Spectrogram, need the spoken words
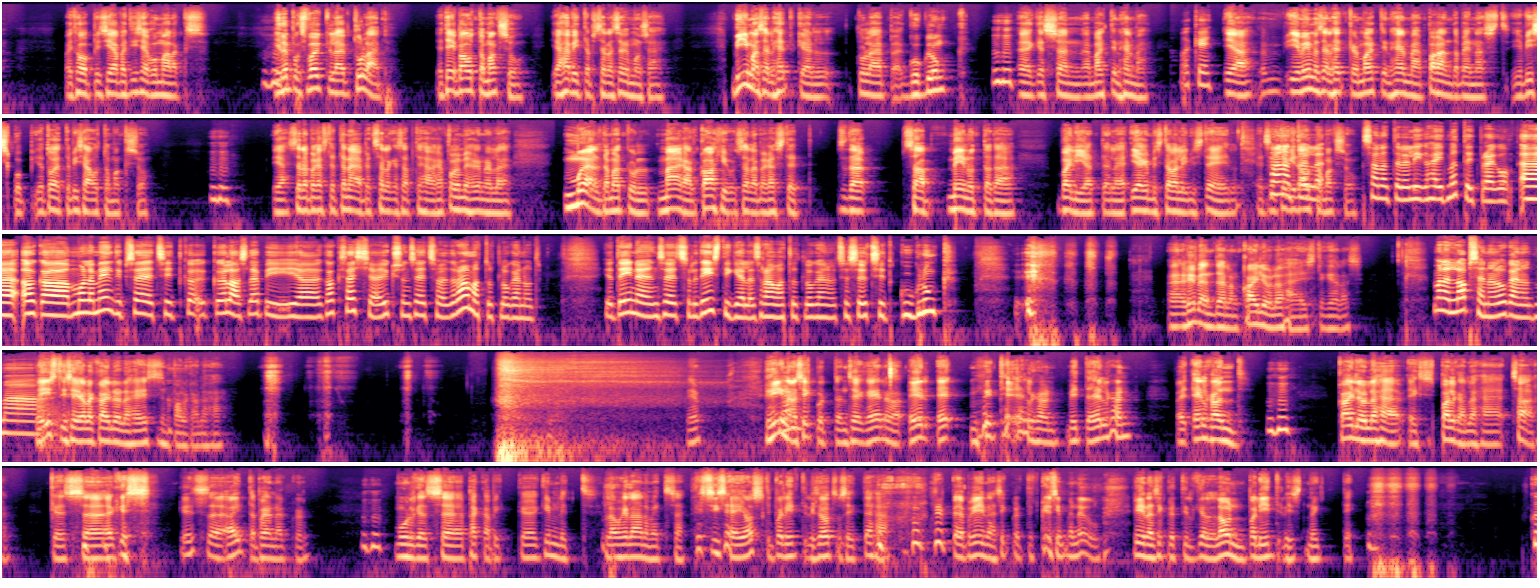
vaid hoopis jäävad ise rumalaks. ja lõpuks Võrklaev tuleb ja teeb automaksu ja hävitab selle sõrmuse. viimasel hetkel tuleb Guglunk, kes on Martin Helme okei, ja, ja viimasel hetkel Martin Helme parandab ennast ja viskub ja toetab ise automaksu. jah, sellepärast, et ta näeb, et sellega saab teha Reformierakonnale mõeldamatul määral kahju, sellepärast et seda saab meenutada valijatele järgmiste valimiste eel, et Sa tegid talle- automaksu. sa annad talle liiga häid mõtteid praegu äh,, aga mulle meeldib see, et siit kõ- kõlas läbi äh, kaks asja, üks on see, et sa oled raamatut lugenud ja teine on see, et sa oled eesti keeles raamatut lugenud, sest sa ütlesid Googlunk. Rivendell on kaljulõhe eesti keeles. ma olen lapsena lugenud, ma Eestis ei ole kaljulõhe, Eestis on palgalõhe. Riina. Sikkut on seega Elro-, El-, El-, mitte Elron, mitte Elron, vaid Elrond, Mhm. kaljulõhe ehk siis palgalõhe tsaar, kes, kes, kes aitab rännakul Mhm. muuhulgas äh, päkapikk äh, Kimlit, Lauri Läänemetsa, kes ise ei oska poliitilisi otsuseid teha. peab Riina Sikkutilt küsima nõu. Riina Sikkutil, kellel on poliitilist nutti.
